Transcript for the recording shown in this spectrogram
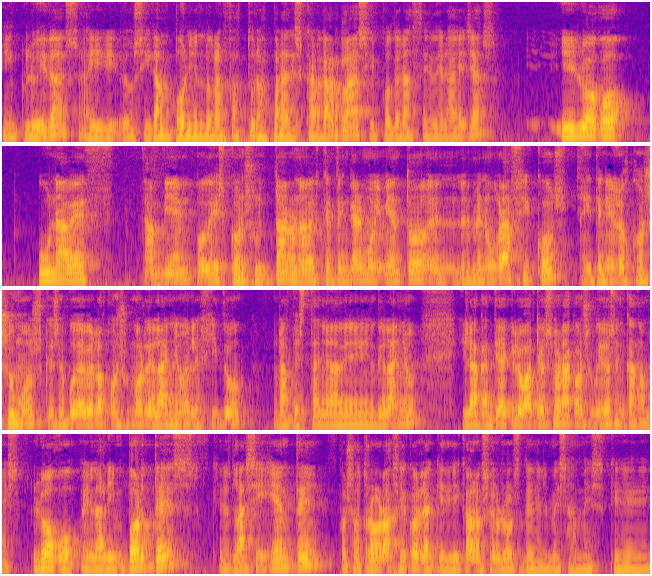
incluidas. Ahí os irán poniendo las facturas para descargarlas y poder acceder a ellas. Y luego, una vez también podéis consultar una vez que tengáis movimiento en el menú gráficos. Ahí tenéis los consumos, que se puede ver los consumos del año elegido la pestaña del año, y la cantidad de kilovatios hora consumidos en cada mes. Luego, en la de importes, que es la siguiente, pues otro gráfico le que indica los euros del mes a mes que,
